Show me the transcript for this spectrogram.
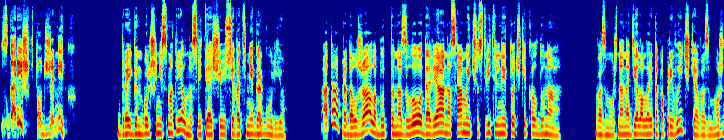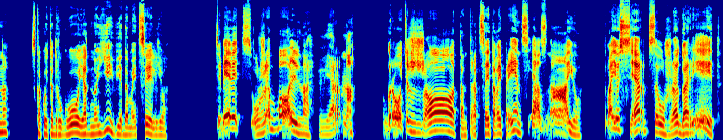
сгоришь в тот же миг». Дрейган больше не смотрел на светящуюся во тьме горгулью. А та продолжала, будто назло, давя на самые чувствительные точки колдуна. Возможно, она делала это по привычке, а возможно, с какой-то другой, одной ей ведомой целью. «Тебе ведь уже больно, верно? Грудь жжет, антрацитовый принц, я знаю. Твое сердце уже горит,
